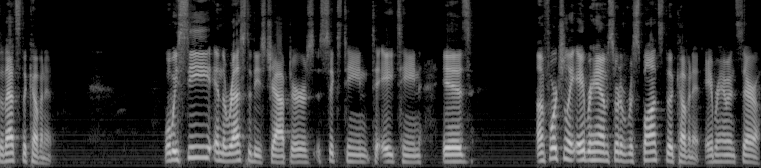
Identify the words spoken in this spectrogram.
So that's the covenant. What we see in the rest of these chapters, 16 to 18, is unfortunately Abraham's sort of response to the covenant, Abraham and Sarah.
